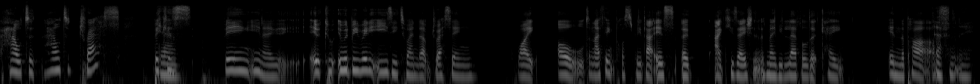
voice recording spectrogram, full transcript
how to how to dress because being, you know, it it would be really easy to end up dressing quite old, and I think possibly that is a accusation that was maybe leveled at Kate in the past. Definitely.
